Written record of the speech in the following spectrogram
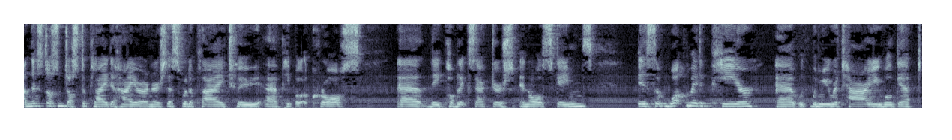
and this doesn't just apply to high earners, this would apply to uh, people across uh, the public sectors in all schemes is that what might appear uh, when you retire, you will get,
